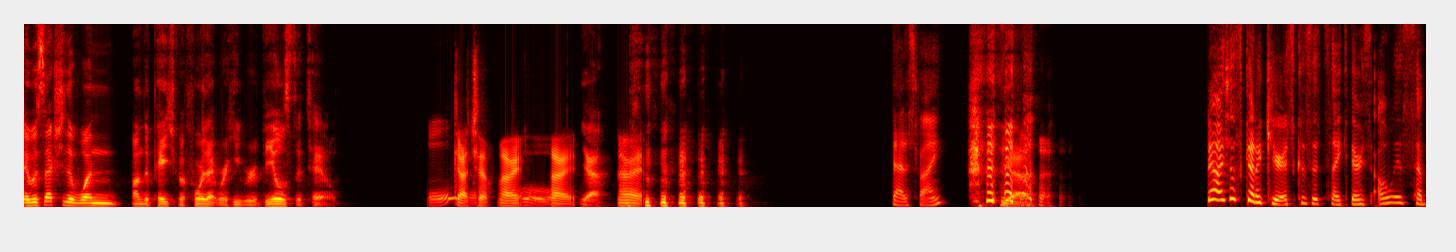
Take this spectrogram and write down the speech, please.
It was actually the one on the page before that where he reveals the tail. Gotcha. All right. Oh. All right. Yeah. All right. Satisfying. yeah. No, I was just kind of curious because it's like there's always some,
